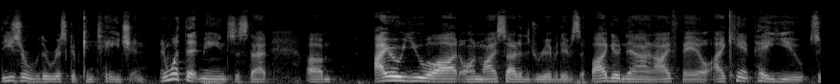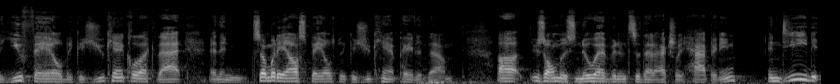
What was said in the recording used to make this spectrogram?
these are the risk of contagion. And what that means is that um, I owe you a lot on my side of the derivatives. If I go down and I fail, I can't pay you, so you fail because you can't collect that, and then somebody else fails because you can't pay to them. Uh, there's almost no evidence of that actually happening. Indeed,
